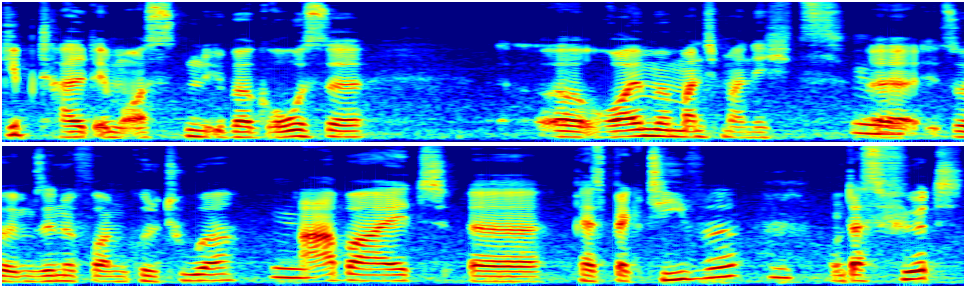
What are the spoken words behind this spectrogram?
gibt halt im Osten über große äh, Räume manchmal nichts. Mhm. Äh, so im Sinne von Kultur, Mhm. Arbeit, äh, Perspektive. Mhm. Und das führt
